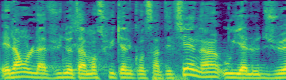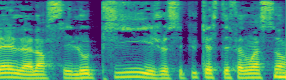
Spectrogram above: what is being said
Et là, on l'a vu notamment ce week-end contre Saint-Etienne, hein, où il y a le duel. Alors, c'est Lopi et je sais plus quel Stéphanois sort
